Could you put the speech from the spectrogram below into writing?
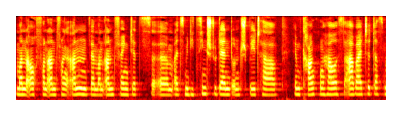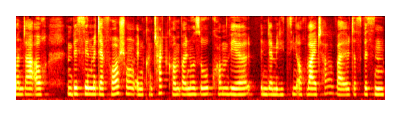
man auch von Anfang an, wenn man anfängt jetzt ähm, als Medizinstudent und später im Krankenhaus arbeitet, dass man da auch ein bisschen mit der Forschung in Kontakt kommt, weil nur so kommen wir in der Medizin auch weiter, weil das Wissen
